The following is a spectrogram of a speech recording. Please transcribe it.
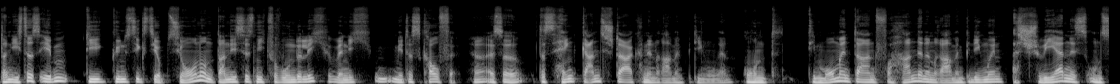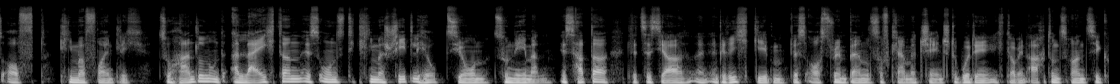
dann ist das eben die günstigste Option und dann ist es nicht verwunderlich, wenn ich mir das kaufe. Ja, also das hängt ganz stark an den Rahmenbedingungen. Und die momentan vorhandenen Rahmenbedingungen erschweren es uns oft, klimafreundlich zu handeln und erleichtern es uns, die klimaschädliche Option zu nehmen. Es hat da letztes Jahr einen Bericht gegeben des Austrian Panels of Climate Change. Da wurde, ich glaube, in 28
